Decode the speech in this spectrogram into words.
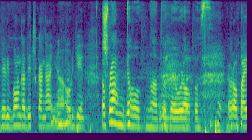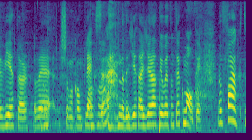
derivon nga diçka nga një mhm. origjinë. Çfarë po ndodh në lartësitë e Europës? Europa e vjetër dhe mhm. shumë komplekse mhm. në të gjitha gjërat, jo vetëm tek moti. Në fakt,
